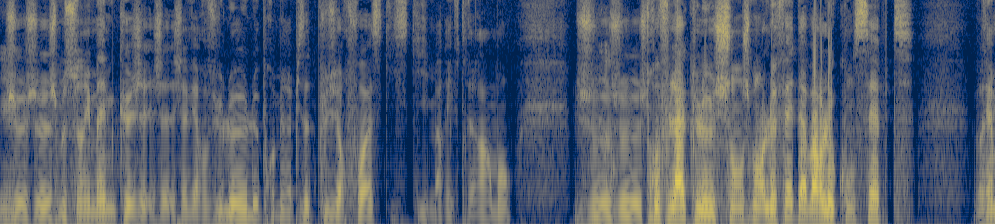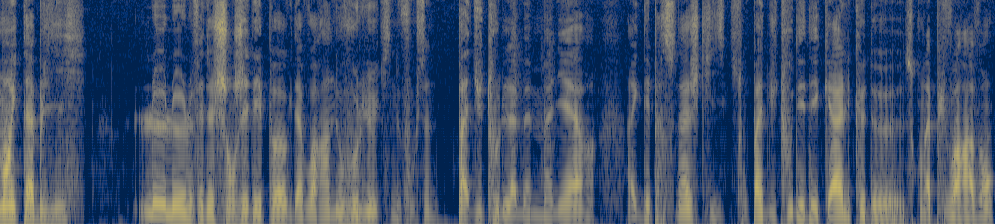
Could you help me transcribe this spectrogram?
Je, je, je me souviens même que j'avais revu le, le premier épisode plusieurs fois, ce qui, ce qui m'arrive très rarement. Je, je, je trouve là que le changement, le fait d'avoir le concept vraiment établi, le, le, le fait de changer d'époque, d'avoir un nouveau lieu qui ne fonctionne pas du tout de la même manière, avec des personnages qui ne sont pas du tout des décalques de ce qu'on a pu voir avant.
